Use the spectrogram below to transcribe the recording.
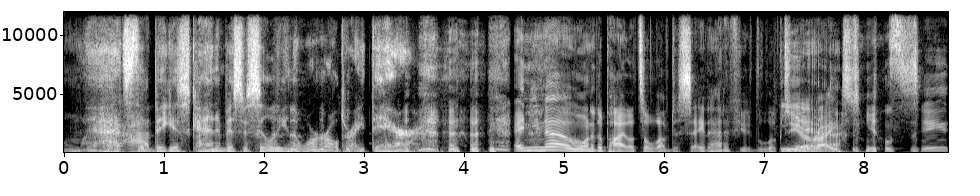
Oh That's God. the biggest cannabis facility in the world, right there. and you know, one of the pilots will love to say that. If you look to yeah. your right, you'll see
